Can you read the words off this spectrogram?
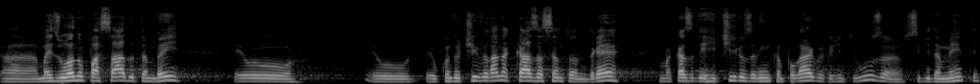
Ah, mas o ano passado também, eu, eu, eu, quando eu tive lá na Casa Santo André, uma casa de retiros ali em Campo Largo, que a gente usa seguidamente,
